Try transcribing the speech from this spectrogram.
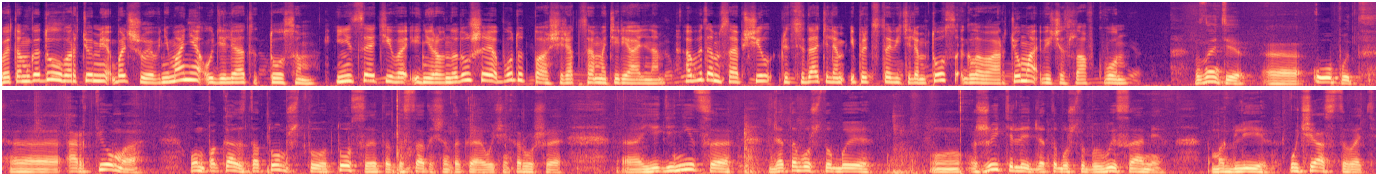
этом году в Артеме большое внимание уделят ТОСам. Инициатива и неравнодушие будут поощряться материально. Об этом сообщил председателям и представителям ТОС глава Артема Вячеслав Квон. Вы знаете, э, опыт э, Артема, он показывает о том, что ТОС – это достаточно такая очень хорошая э, единица для того, чтобы жители, для того, чтобы вы сами могли участвовать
